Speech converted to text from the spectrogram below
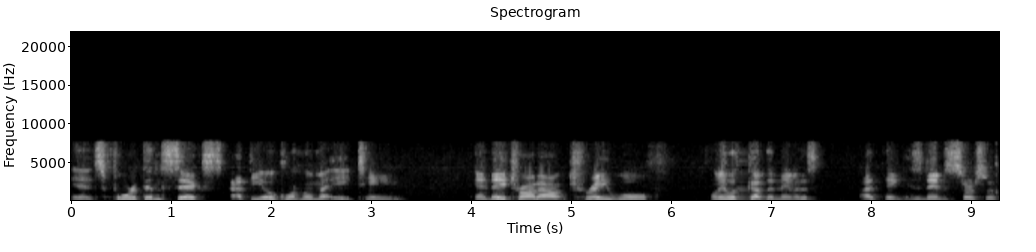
and it's fourth and six at the Oklahoma 18, and they trot out Trey Wolff. Let me look up the name of this. I think his name starts with.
